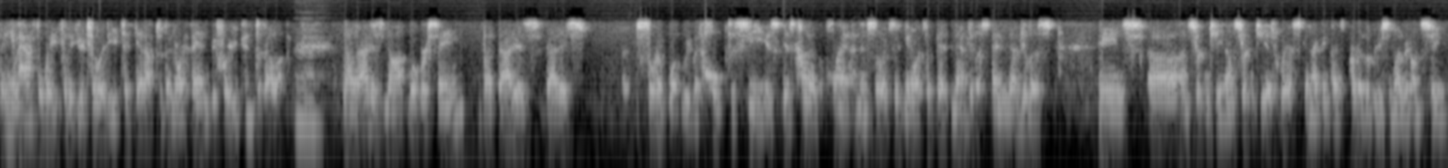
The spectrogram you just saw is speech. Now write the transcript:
then you have to wait for the utility to get up to the north end before you can develop. Mm. Now that is not what we're saying, but that is that is sort of what we would hope to see is, is kind of the plan. And so it's you know it's a bit nebulous, and nebulous means uh, uncertainty, and uncertainty is risk. And I think that's part of the reason why we don't see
